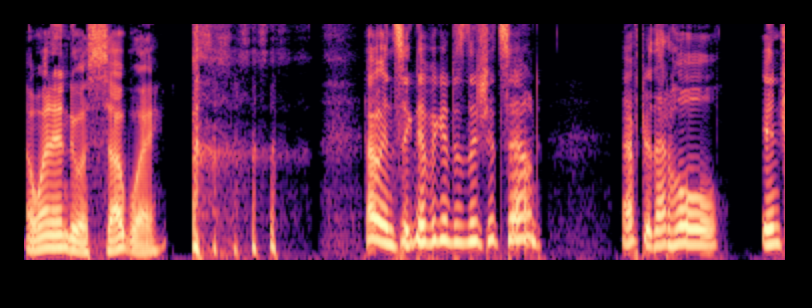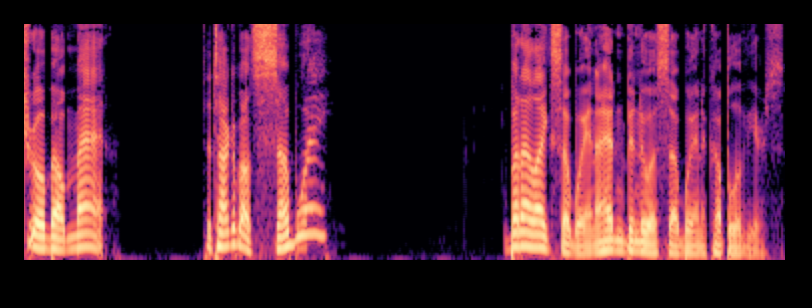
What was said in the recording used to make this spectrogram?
I went into a subway. How insignificant does this shit sound? After that whole intro about Matt to talk about Subway? But I like Subway and I hadn't been to a Subway in a couple of years.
